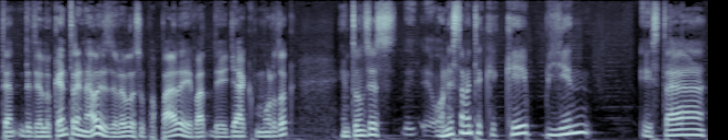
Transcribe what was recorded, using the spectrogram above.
de, lo que ha entrenado, desde luego de su papá, de, Jack Murdoch. Entonces, honestamente, que qué bien está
